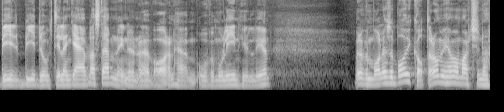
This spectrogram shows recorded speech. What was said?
bi- bidrog till en jävla stämning nu när det var den här Ove Molin-hyllningen. Men uppenbarligen så bojkottar de ju hemmamatcherna.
